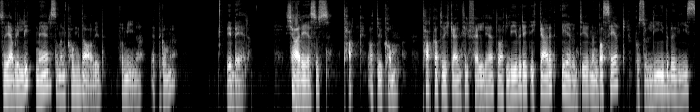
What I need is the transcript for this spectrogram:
så jeg blir litt mer som en kong David for mine etterkommere? Vi ber. Kjære Jesus, takk at du kom. Takk at du ikke er en tilfeldighet, og at livet ditt ikke er et eventyr, men basert på solide bevis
